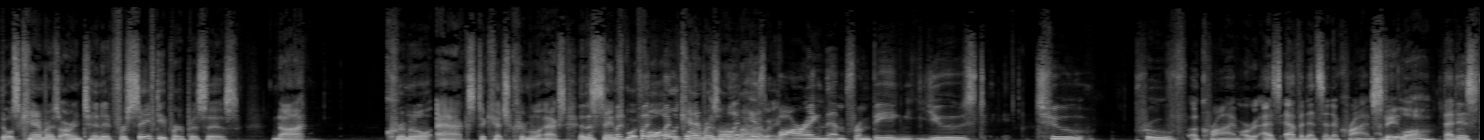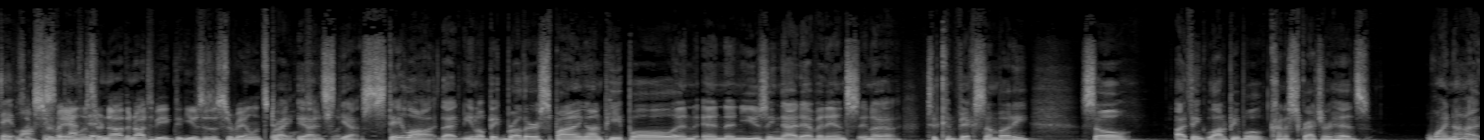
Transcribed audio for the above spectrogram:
Those cameras are intended for safety purposes, not criminal acts to catch criminal acts. And the same with all the cameras what, on the highway. is barring them from being used to prove a crime or as evidence in a crime? I State mean, law. That is state law. So you would have surveillance. to- They're not. They're not to be used as a surveillance tool. Right. Yeah. Yeah. State law that you know, Big Brother spying on people and and then using that evidence in a to convict somebody. So I think a lot of people kind of scratch their heads. Why not?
